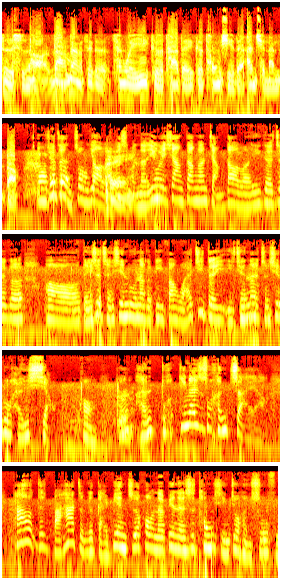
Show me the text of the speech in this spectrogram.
设施哈，让让这个成为一个他的一个通学的安全难道。我觉得这很重要了，为什么呢？因为像刚刚讲到了一个这个呃，等于是诚信路那个地方，我还记得以前那诚信路很小，哦，很很应该是说很窄啊。它把它整个改变之后呢，变成是通行就很舒服，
